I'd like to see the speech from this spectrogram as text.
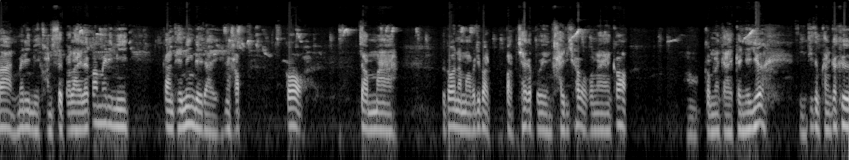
บ้านๆไม่ได้มีคอนเซปต์อะไร แล้วก็ไม่ได้มีการเทรนนิ่งใด ๆ นะครับ ก็จำมาแล้วก็นำมาปฏิบัติปรับใช้กับตัวเองใครที่ชอบออกกำลังกายก็ออกกำลังกายกันเยอะๆสิ่งที่สำคัญก็คือ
